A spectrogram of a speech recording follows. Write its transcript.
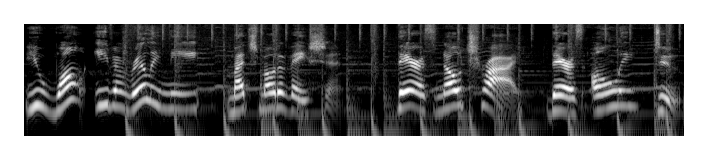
You won't even really need much motivation. There is no try, there is only do.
